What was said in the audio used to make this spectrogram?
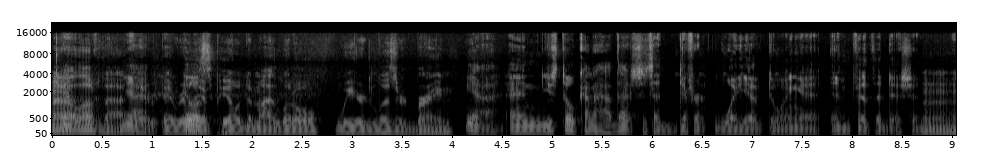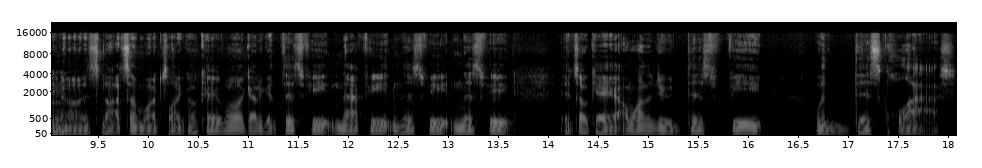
I Yeah. love that. Yeah. It, it really was- appealed to my little weird lizard brain. Yeah, and you still kind of have that. It's just a different way of doing it in fifth edition. You Mhm. know, it's not so much like okay, well, I got to get this feat and that feat and this feat and this feat. It's okay. I want to do this feat with this class.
